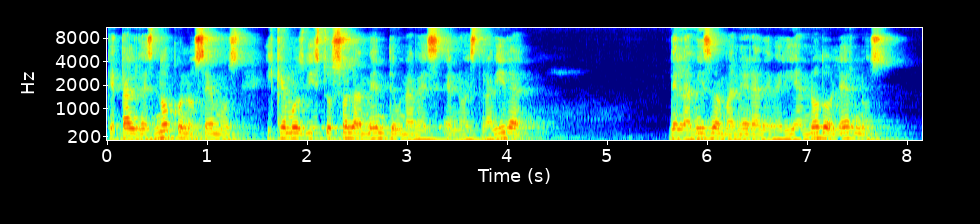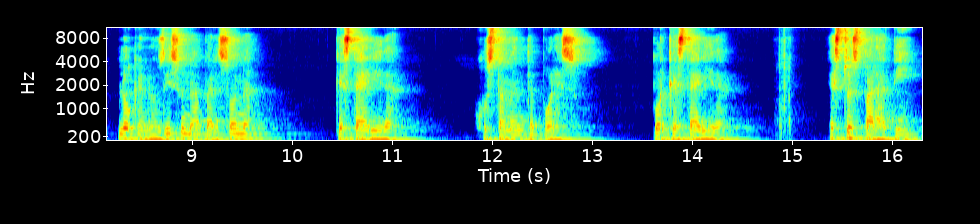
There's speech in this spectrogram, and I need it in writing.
que tal vez no conocemos y que hemos visto solamente una vez en nuestra vida, de la misma manera debería no dolernos lo que nos dice una persona que está herida, justamente por eso, porque está herida. Esto es para ti.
